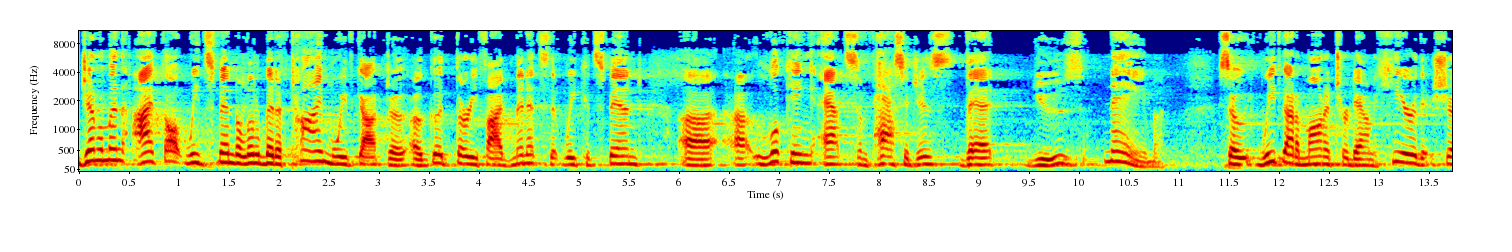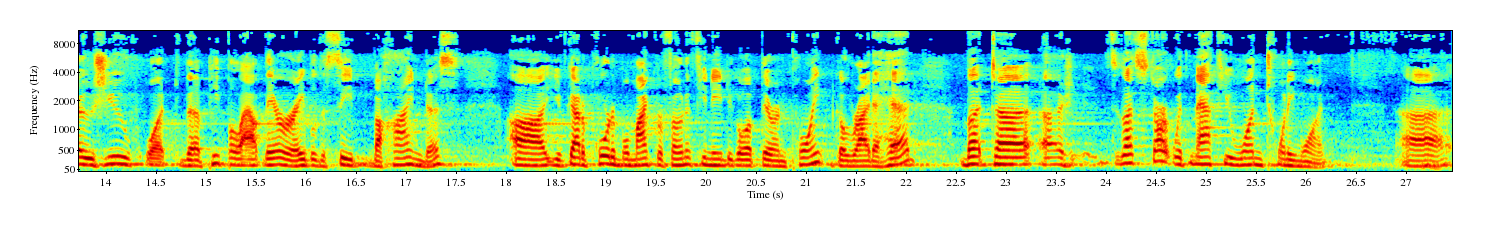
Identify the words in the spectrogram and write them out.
gentlemen, I thought we'd spend a little bit of time. We've got a, a good 35 minutes that we could spend uh, uh, looking at some passages that use name. So we've got a monitor down here that shows you what the people out there are able to see behind us. Uh, you've got a portable microphone if you need to go up there and point. Go right ahead. But uh, uh, let's start with Matthew 121. Uh,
